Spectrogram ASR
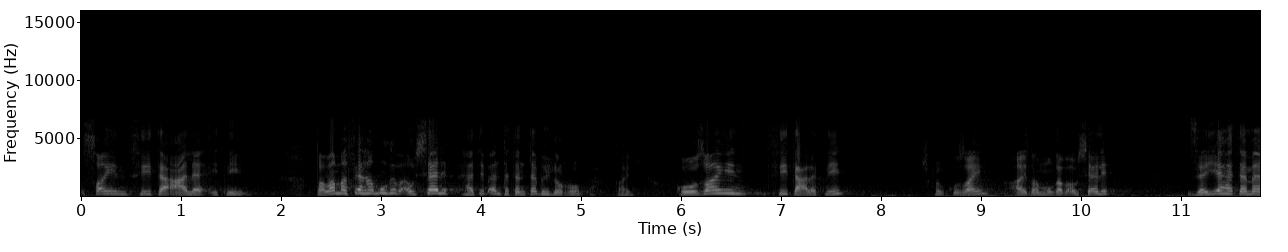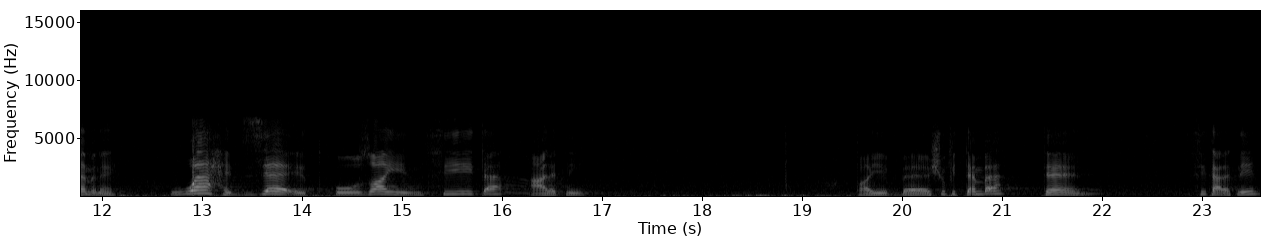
sine theta على اتنين. طالما فيها موجب أو سالب هتبقى أنت تنتبه للربع. طيب cosine theta على اتنين. شوف ال cosine أيضا موجب أو سالب. زيها تماما أهي. واحد زائد cosine theta على اتنين. طيب شوف ال tan بقى. tan theta على اتنين.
